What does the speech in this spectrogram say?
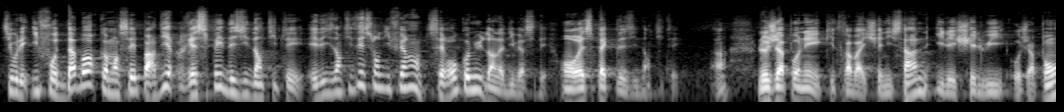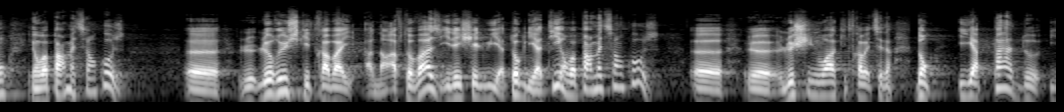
si vous voulez, il faut d'abord commencer par dire respect des identités. Et les identités sont différentes. C'est reconnu dans la diversité. On respecte les identités. hein. Le japonais qui travaille chez Nissan, il est chez lui au Japon, et on ne va pas remettre ça en cause. Euh, le, russe qui travaille dans Avtovaz, il est chez lui à Togliatti, on ne va pas remettre ça en cause. Euh, le, le chinois qui travaille, etc. Donc, il n'y a, pas de- il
